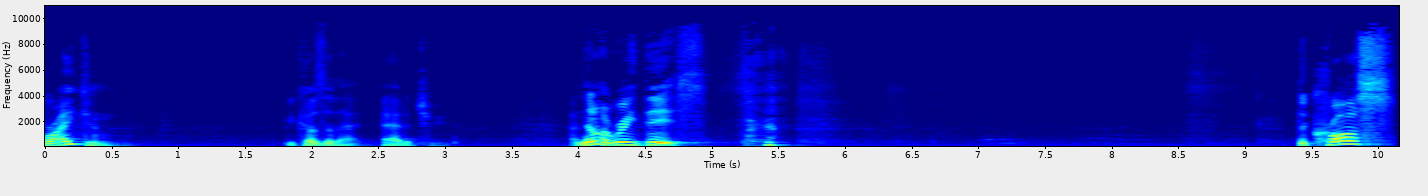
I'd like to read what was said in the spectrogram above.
breaking because of that attitude. And then I read this. the cross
